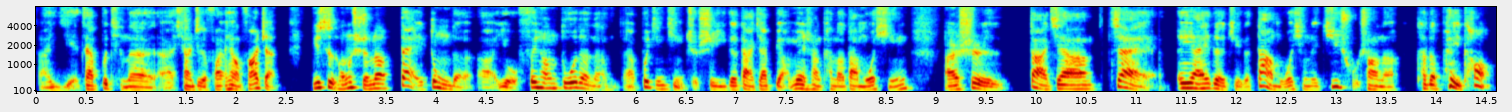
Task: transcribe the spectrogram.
啊也在不停的啊向这个方向发展。与此同时呢，带动的啊有非常多的呢啊不仅仅只是一个大家表面上看到大模型，而是大家在 AI 的这个大模型的基础上呢，它的配套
